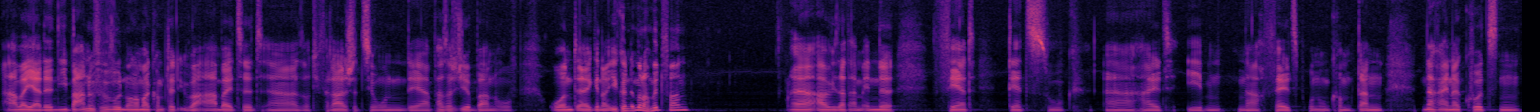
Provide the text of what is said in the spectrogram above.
aber ja, die Bahnhöfe wurden auch nochmal komplett überarbeitet, äh, also auch die Verladestation, der Passagierbahnhof. Und äh, genau, ihr könnt immer noch mitfahren, äh, aber wie gesagt, am Ende fährt der Zug äh, halt eben nach Felsbrunn und kommt dann nach einer kurzen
